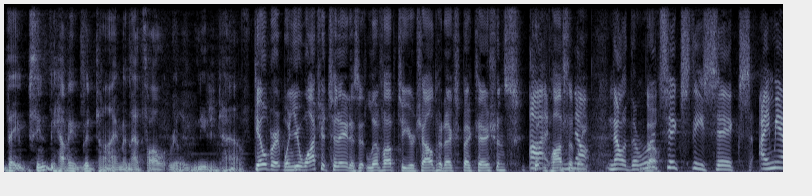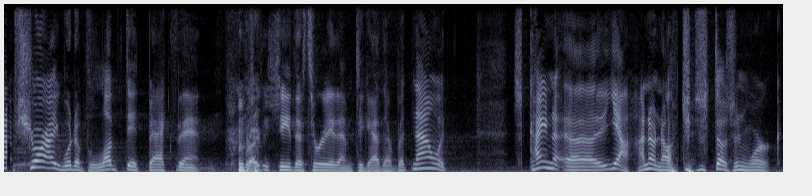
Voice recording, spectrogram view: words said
they seem to be having a good time, and that's all it really needed to have. Gilbert, when you watch it today, does it live up to your childhood expectations? Couldn't Uh, possibly. No, no, the Route No. 66, I mean, I'm sure I would have loved it back then Right. to see the three of them together. But now it, it's kind of, uh, yeah, I don't know. It just doesn't work.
